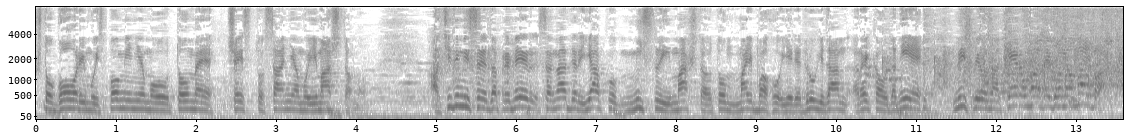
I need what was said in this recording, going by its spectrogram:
što govorimo i spominjemo o tome često sanjamo i maštamo. A čini mi se da premijer Sanader jako misli i mašta o tom Majbahu jer je drugi dan rekao da nije mislio na Keruma nego na Majbah.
